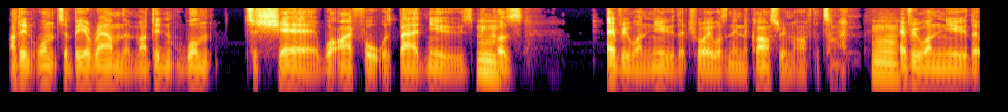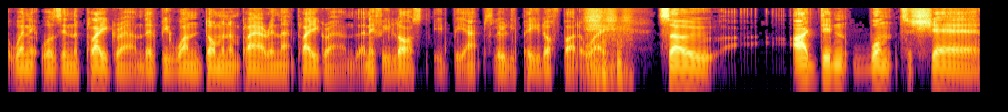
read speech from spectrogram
I didn't want to be around them. I didn't want to share what I thought was bad news Mm. because everyone knew that Troy wasn't in the classroom half the time. Mm. Everyone knew that when it was in the playground, there'd be one dominant player in that playground. And if he lost, he'd be absolutely peed off, by the way. so I didn't want to share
